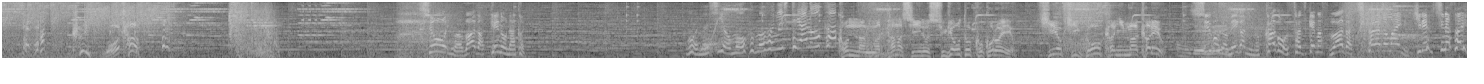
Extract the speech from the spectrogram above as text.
せっくんわか勝利は我が手の中に。お主をモフモフにしてやろうか。困難は魂の修行と心得よ清き豪華にまかれよ。守護の女神の加護を授けます。我が力の前にひれ伏しなさい。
